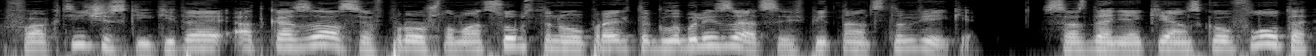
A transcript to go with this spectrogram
Фактически Китай отказался в прошлом от собственного проекта глобализации в 15 веке, создание океанского флота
